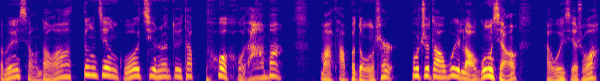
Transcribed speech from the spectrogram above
可没想到啊，邓建国竟然对他破口大骂，骂他不懂事不知道为老公想，还威胁说：“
